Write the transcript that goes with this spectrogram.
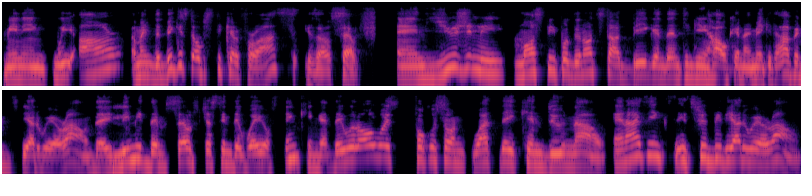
Meaning, we are, I mean, the biggest obstacle for us is ourselves. And usually, most people do not start big and then thinking, how can I make it happen? It's the other way around. They limit themselves just in the way of thinking, and they will always focus on what they can do now. And I think it should be the other way around.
